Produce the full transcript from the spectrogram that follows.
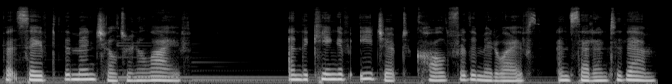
but saved the men children alive. And the king of Egypt called for the midwives, and said unto them,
